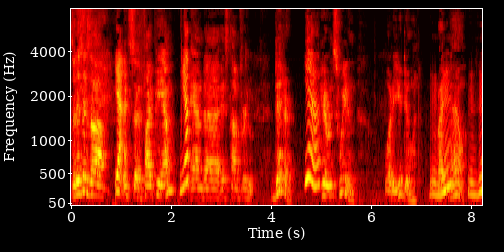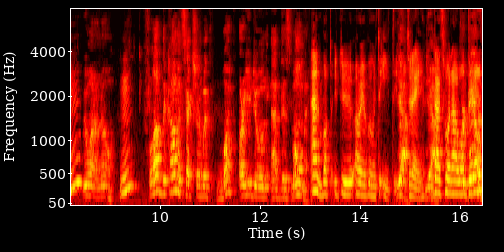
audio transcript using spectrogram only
So this is uh, Yeah. it's uh, 5 p.m. Yep. and uh, it's time for dinner Yeah. here in Sweden. What are you doing right now? Mm-hmm. We want to know. Mm-hmm. Flood the comment section with what are you doing at this moment? And what do are you going to eat Yeah, today? yeah. That's what I want for to know.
